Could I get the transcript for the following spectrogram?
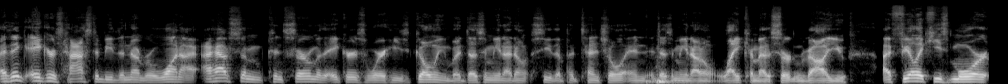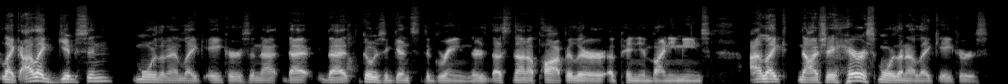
I think Akers has to be the number one. I, I have some concern with Akers where he's going, but it doesn't mean I don't see the potential, and it doesn't mean I don't like him at a certain value. I feel like he's more like I like Gibson more than I like Akers, and that that that goes against the grain. There's that's not a popular opinion by any means. I like Najee Harris more than I like Akers,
